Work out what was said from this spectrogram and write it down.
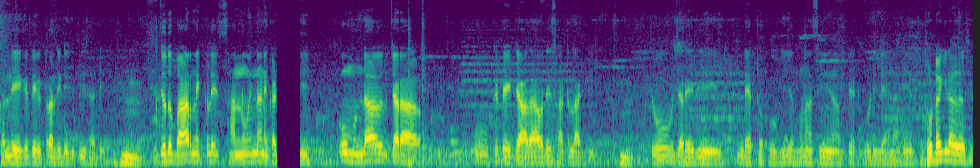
ਥੱਲੇ ਕਿਤੇ ਟਰਾਲੀ ਡਿੱਗ ਪਈ ਸਾਡੀ। ਜਦੋਂ ਬਾਹਰ ਨਿਕਲੇ ਸਾਨੂੰ ਇਹਨਾਂ ਨੇ ਕੱਢੀ ਉਹ ਮੁੰਡਾ ਵਿਚਾਰਾ ਉਹ ਕਿਤੇ ਜ਼ਿਆਦਾ ਉਹਦੇ ਸੱਟ ਲੱਗ ਗਈ। ਤੇ ਉਹ ਵਿਚਾਰੇ ਦੀ ਡੈਥ ਹੋ ਗਈ ਹੈ। ਹੁਣ ਅਸੀਂ ਡੈਡ ਬੋਡੀ ਲੈਣ ਆਏ ਹਾਂ ਇੱਥੇ। ਤੁਹਾਡਾ ਕੀ ਲੱਗਦਾ ਸੀ?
